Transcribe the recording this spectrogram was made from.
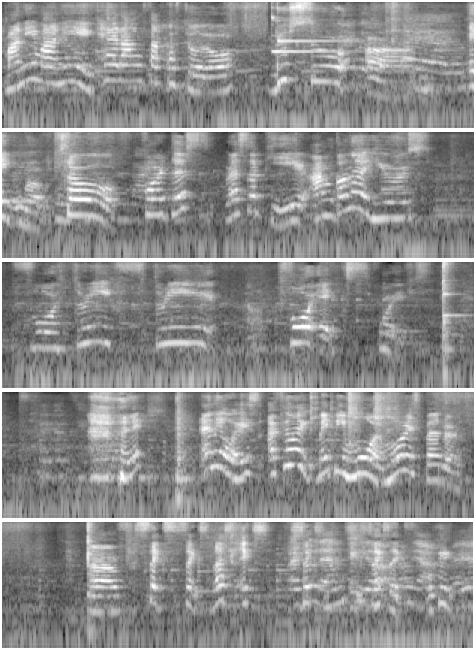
많이 많이 캐랑 섞었어요. Yusu um, egg roll. So for this recipe, I'm gonna use for three, three, four eggs. Four eggs. Anyways, I feel like maybe more. More is better. Uh, six, six. Eggs. Six, eight, six eggs. Okay.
